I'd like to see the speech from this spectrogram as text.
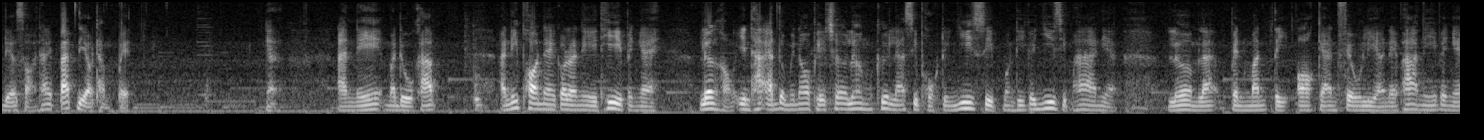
เดี๋ยวสอนให้แป๊บเดียวทำเป็นอันนี้มาดูครับ อันนี้พอในกรณีที่เป็นไง เรื่องของ intra abdominal pressure เริ่มขึ้นแล้ว 16-20 บางทีก็ 25 เนี่ย เริ่มแล้วเป็นมันติออแกนเฟลเลียในภาพนี้เป็นไง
